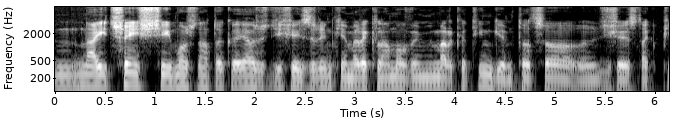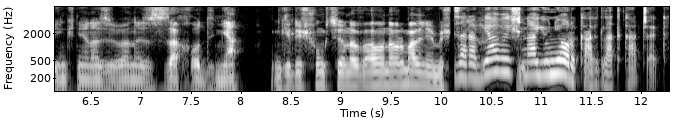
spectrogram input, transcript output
najczęściej można to kojarzyć dzisiaj z rynkiem reklamowym i marketingiem. To, co dzisiaj jest tak pięknie nazywane z zachodnia. Kiedyś funkcjonowało normalnie. Myśmy Zarabiałeś na juniorkach dla tkaczek.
